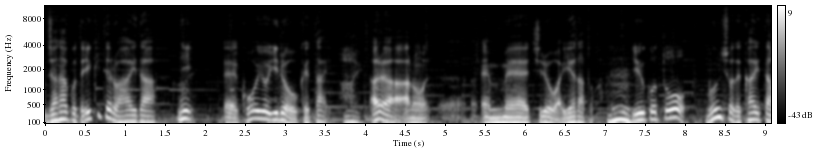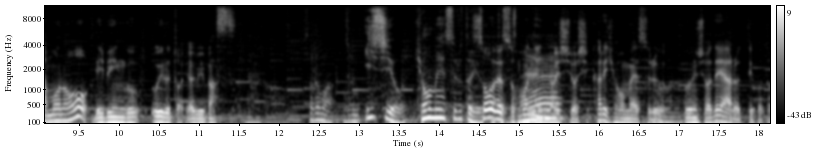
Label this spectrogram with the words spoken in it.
じゃなくて生きてる間に、えーこういう医療を受けたい。はい。あるいはあのえー延命治療は嫌だとかうん。いうことを文書で書いたものをリビングウィルと呼びます。なるほどそれは自分の意思を表明するというそうです。本人の意思をしっかり表明するはい文書でやるっていうこと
